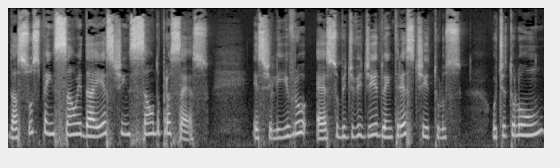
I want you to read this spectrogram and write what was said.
da suspensão e da extinção do processo. Este livro é subdividido em três títulos. O título 1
